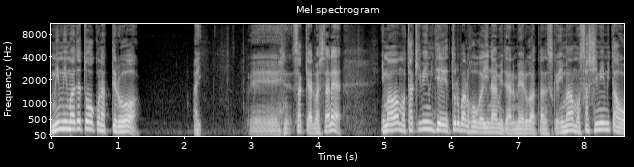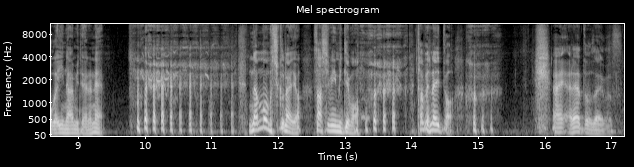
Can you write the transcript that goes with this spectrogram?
耳まで遠くなってるはい。えー、さっきありましたね。今はもう焚き火見てトルバの方がいいなみたいなメールがあったんですけど今はもう刺身見た方がいいなみたいなね。何も欲しくないよ。刺身見ても。食べないと。はいありがとうございます。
